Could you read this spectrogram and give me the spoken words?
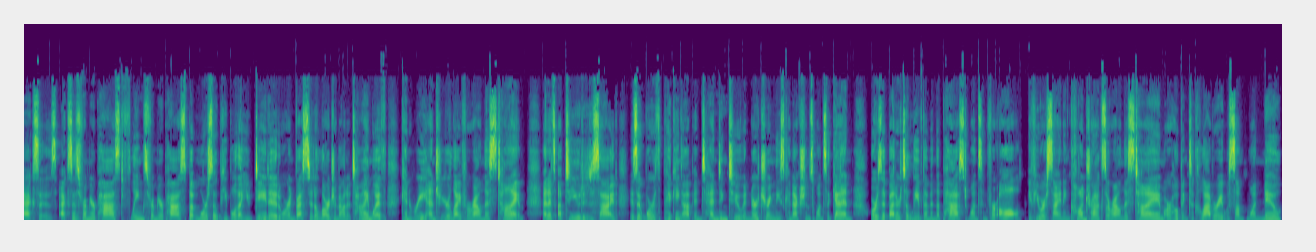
exes, exes from your past, flings from your past, but more so people that you dated or invested a large amount of time with can re-enter your life around this time. And it's up to you to decide, is it worth picking up and tending to and nurturing these connections once again, or is it better to leave them in the past once and for all? If you are signing contracts around this time or hoping to collaborate with someone new,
